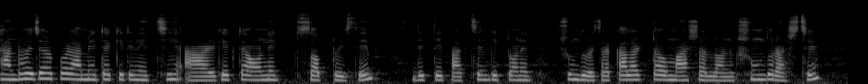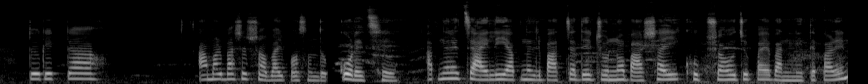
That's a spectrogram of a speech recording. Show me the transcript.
ঠান্ডা হয়ে যাওয়ার পর আমি এটা কেটে নিচ্ছি, আর কেকটা অনেক সফট হয়েছে দেখতেই পাচ্ছেন, কেকটা অনেক সুন্দর হয়েছে আর কালারটাও মার্শাল্লাহ অনেক সুন্দর আসছে। তো কেকটা আমার বাসার সবাই পছন্দ করেছে। আপনারা চাইলেই আপনাদের বাচ্চাদের জন্য বাসাই খুব সহজ উপায়ে বানিয়ে নিতে পারেন।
